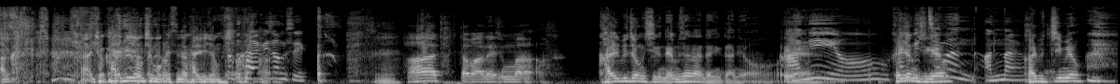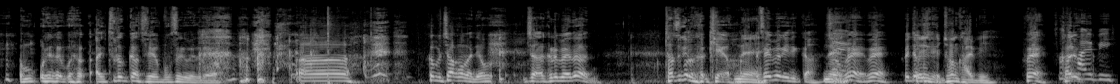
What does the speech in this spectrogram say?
아, 아, 저 갈비 정식 먹겠습니다. 갈비 정식. 저도 갈비 정식. 아, 답답하네, 정말. 갈비 정식 냄새 난다니까요. 예. 아니에요. 갈비찜은 안 나요. 갈비찜이요? 음, 우리가 뭐, 아니 트롯 가수예요 목소리 왜 그래요? 아 그럼 잠깐만요. 자 그러면은 다섯 개로 갈게요. 네. 세 명이니까. 네. 자, 회, 회, 회정식. 저는- 전 갈비. 회. 저도 갈비.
